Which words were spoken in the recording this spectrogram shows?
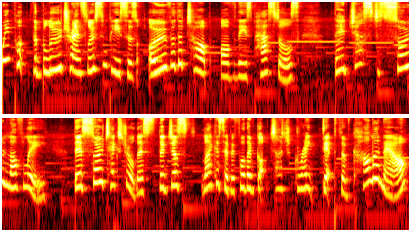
we put the blue translucent pieces over the top of these pastels, they're just so lovely. They're so textural. They're, they're just, like I said before, they've got such great depth of colour now.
